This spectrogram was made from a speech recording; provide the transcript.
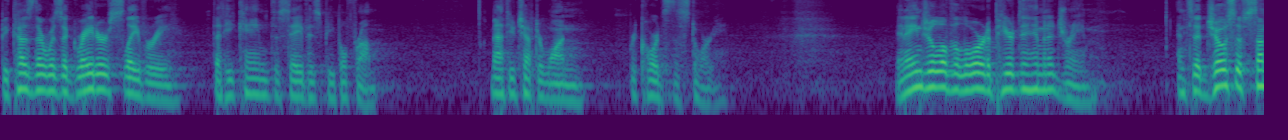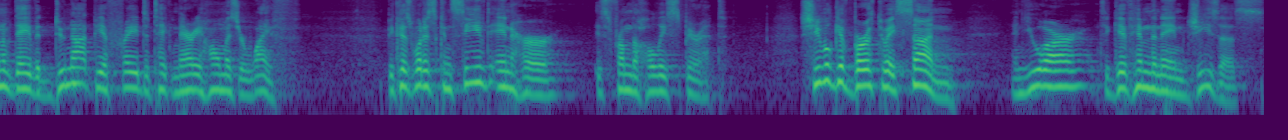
because there was a greater slavery that he came to save his people from. Matthew chapter 1 records the story. an angel of the Lord appeared to him in a dream and said, Joseph, son of David, do not be afraid to take Mary home as your wife, because what is conceived in her is from the Holy Spirit. She will give birth to a son, and you are to give him the name Jesus,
